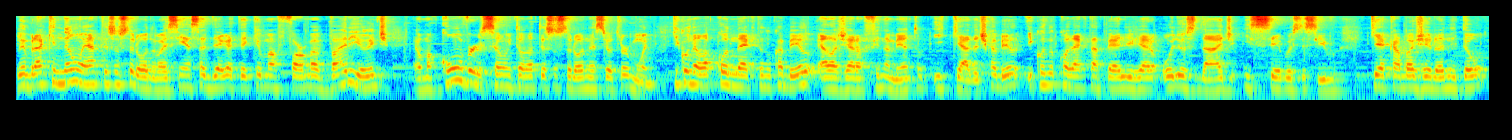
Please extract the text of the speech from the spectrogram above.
Lembrar que não é a testosterona, mas sim essa DHT que é uma forma variante, é uma conversão então da testosterona nesse outro hormônio. Que quando ela conecta no cabelo, ela gera afinamento e queda de cabelo, e quando conecta na pele, gera oleosidade e sebo excessivo, que acaba gerando então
